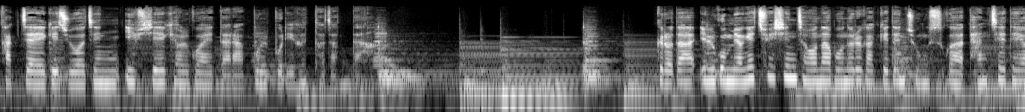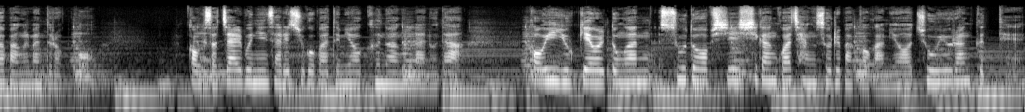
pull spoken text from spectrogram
각자에게 주어진 입시의 결과에 따라 뿔뿔이 흩어졌다. 그러다 7명의 최신 전화번호를 갖게 된 종수가 단체 대여방을 만들었고 거기서 짧은 인사를 주고받으며 근황을 나누다 거의 6개월 동안 수도 없이 시간과 장소를 바꿔가며 조율한 끝에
